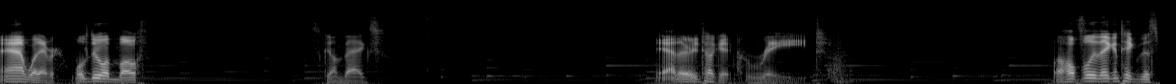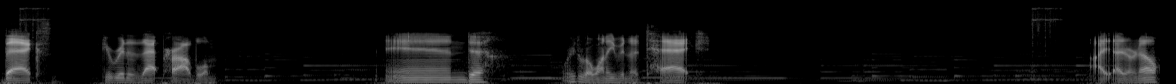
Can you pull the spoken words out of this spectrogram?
Eh, whatever. We'll do them both. Scumbags. Yeah, they already took it. Great. Well, hopefully they can take this back. Get rid of that problem. And... Uh, where do I want to even attack? I, I don't know.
